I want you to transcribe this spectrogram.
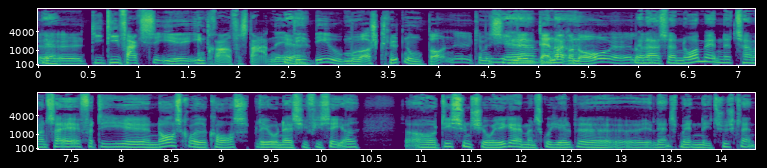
Ja. Øh, de, de er faktisk øh, inddraget fra starten af. Ja. Det, det er jo, må også knytte nogle bånd, øh, kan man sige, ja, mellem Danmark men, og Norge. Eller? Men altså, nordmændene tager man sig af, fordi øh, Norsk Røde Kors blev nazificeret, og de synes jo ikke, at man skulle hjælpe øh, landsmændene i Tyskland.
